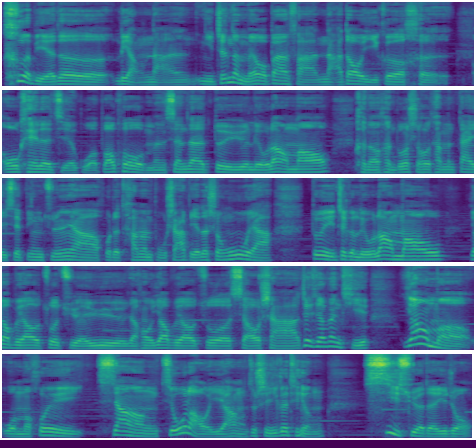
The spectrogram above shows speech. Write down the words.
特别的两难，你真的没有办法拿到一个很 OK 的结果。包括我们现在对于流浪猫，可能很多时候他们带一些病菌呀，或者他们捕杀别的生物呀，对这个流浪猫要不要做绝育，然后要不要做消杀这些问题，要么我们会像鸠老一样，就是一个挺戏谑的一种。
